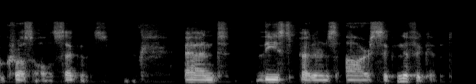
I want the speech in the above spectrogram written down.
across all segments. And these patterns are significant.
